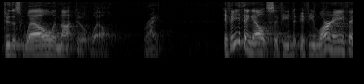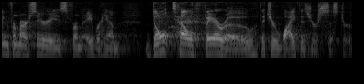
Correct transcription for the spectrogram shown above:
do this well and not do it well, right? If anything else, if you, if you learn anything from our series from Abraham, don't tell Pharaoh that your wife is your sister.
